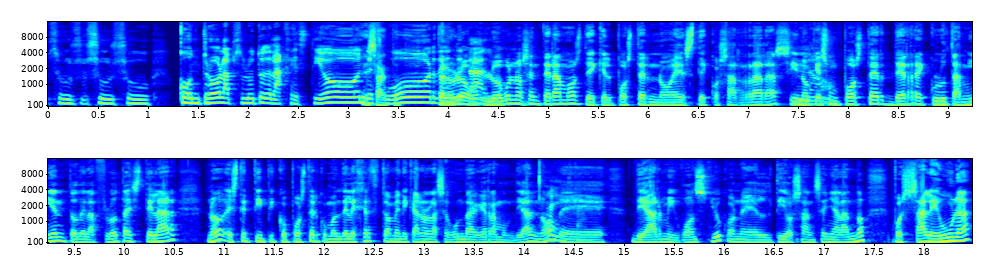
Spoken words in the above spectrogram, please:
su, su- su control absoluto de la gestión, de Exacto. su orden, Pero de luego, tal. ¿no? luego nos enteramos de que el póster no es de cosas raras, sino No. que es un póster de reclutamiento de la flota estelar, ¿no? Este típico póster como el del ejército americano en la Segunda Guerra Mundial, ¿no? De, de Army Wants You, con el tío Sam señalando, pues sale una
